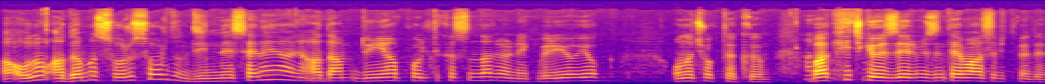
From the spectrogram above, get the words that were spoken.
Ha oğlum adama soru sordun dinlesene yani. Adam dünya politikasından örnek veriyor yok. Ona çok takığım. Bak hiç Haklısın. gözlerimizin teması bitmedi.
